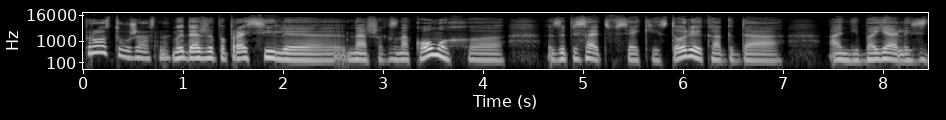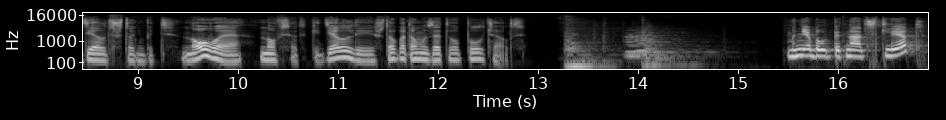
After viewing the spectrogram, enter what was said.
Просто ужасно. Мы даже попросили наших знакомых э, записать всякие истории, когда они боялись сделать что-нибудь новое, но все-таки делали, и что потом из этого получалось. Мне было 15 лет,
